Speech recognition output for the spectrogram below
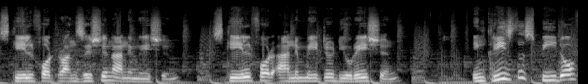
scale for transition animation, scale for animator duration, increase the speed of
